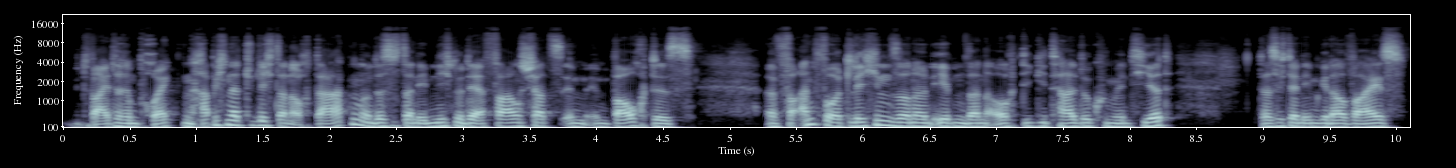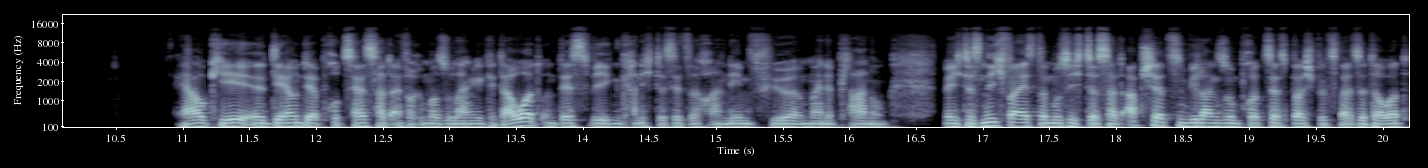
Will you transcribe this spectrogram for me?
mit weiteren Projekten habe ich natürlich dann auch Daten und das ist dann eben nicht nur der Erfahrungsschatz im, im Bauch des äh, Verantwortlichen, sondern eben dann auch digital dokumentiert, dass ich dann eben genau weiß, ja, okay, äh, der und der Prozess hat einfach immer so lange gedauert und deswegen kann ich das jetzt auch annehmen für meine Planung. Wenn ich das nicht weiß, dann muss ich das halt abschätzen, wie lange so ein Prozess beispielsweise dauert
